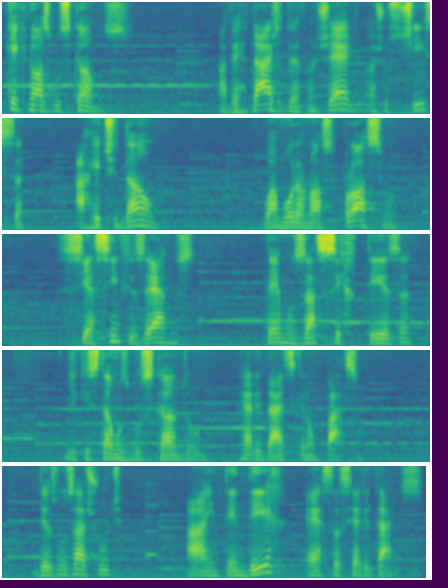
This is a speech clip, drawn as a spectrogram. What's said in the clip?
O que, é que nós buscamos? A verdade do Evangelho, a justiça, a retidão, o amor ao nosso próximo. Se assim fizermos, temos a certeza de que estamos buscando realidades que não passam. Deus nos ajude a entender essas realidades.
